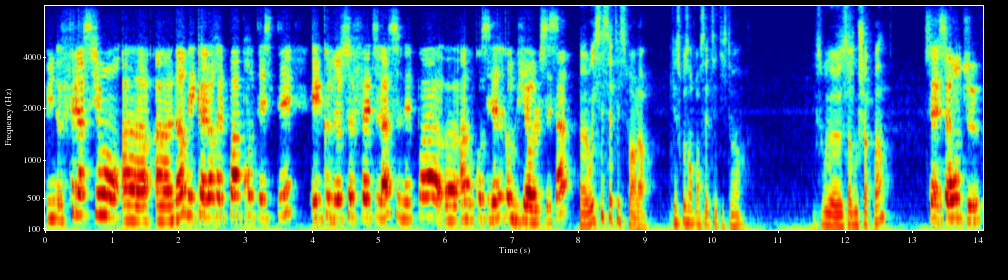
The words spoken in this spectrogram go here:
une fellation à, un homme et qu'elle n'aurait pas protesté et que de ce fait-là, ce n'est pas considéré comme viol, c'est ça? Oui, c'est cette histoire-là. Qu'est-ce que vous en pensez de cette histoire? Ça vous choque pas? C'est honteux.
